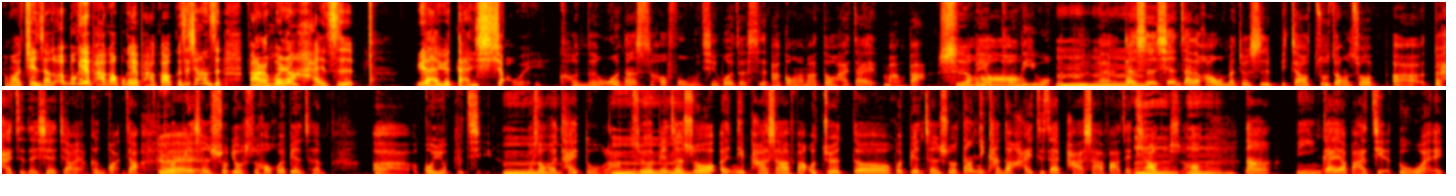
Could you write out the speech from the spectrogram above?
什么禁止他说，啊，不可以爬高，不可以爬高。可是这样子反而会让孩子。越来越胆小哎，可能我那时候父母亲或者是阿公阿妈都还在忙吧，是哦，没有空理我们。嗯，但是现在的话，我们就是比较注重说，呃，对孩子的一些教养跟管教，会变成说，有时候会变成呃过犹不及，嗯，有时候会太多了，所以会变成说，哎，你爬沙发，我觉得会变成说，当你看到孩子在爬沙发在跳的时候，那你应该要把它解读为，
